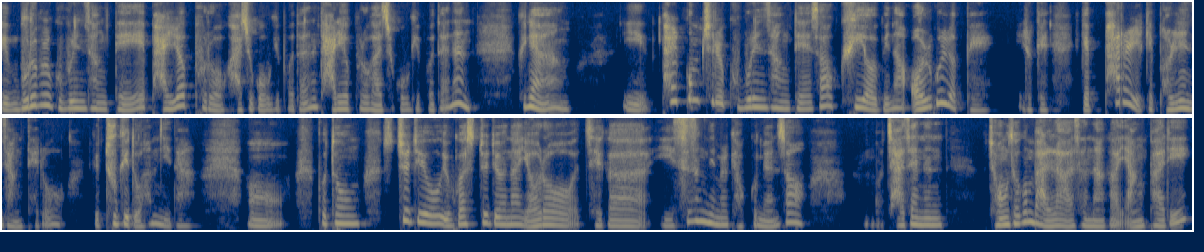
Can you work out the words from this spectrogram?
이 무릎을 구부린 상태에 발 옆으로 가지고 오기보다는 다리 옆으로 가지고 오기보다는 그냥 이 팔꿈치를 구부린 상태에서 귀 옆이나 얼굴 옆에 이렇게 이렇게 팔을 이렇게 벌린 상태로 두기도 합니다. 어 보통 스튜디오 요가 스튜디오나 여러 제가 이 스승님을 겪으면서 뭐 자세는 정석은 발라 아사나가 양팔이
